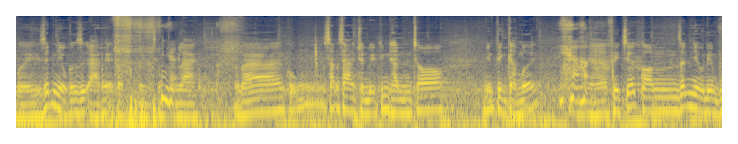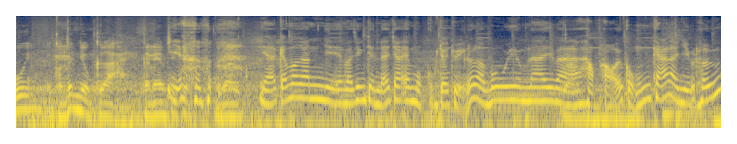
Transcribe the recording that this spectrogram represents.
với rất nhiều các dự án nghệ thuật của mình trong tương lai. Và cũng sẵn sàng chuẩn bị tinh thần cho những tình cảm mới yeah. Dạ. à, phía trước còn rất nhiều niềm vui còn rất nhiều cửa ải cần em dạ. vâng. dạ cảm ơn anh vì và chương trình đã cho em một cuộc trò chuyện rất là vui hôm nay và vâng. học hỏi cũng khá là nhiều thứ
